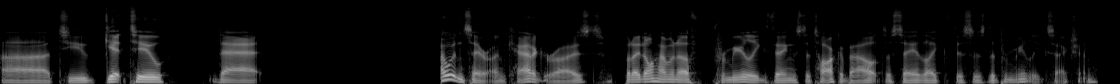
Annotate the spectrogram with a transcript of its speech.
uh, to get to that I wouldn't say are uncategorized, but I don't have enough Premier League things to talk about to say, like, this is the Premier League section.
